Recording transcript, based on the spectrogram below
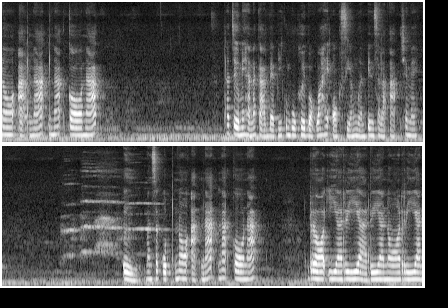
นออะนะนะกอนัก ถ้าเจอไม่หันอากาศแบบนี้คุณครูเคยบอกว่าให้ออกเสียงเหมือนเป็นสระอะใช่ไหม เออ มันสะกดนออะนะนะกอนัก รอเอียเรีย เรียนอเรียน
